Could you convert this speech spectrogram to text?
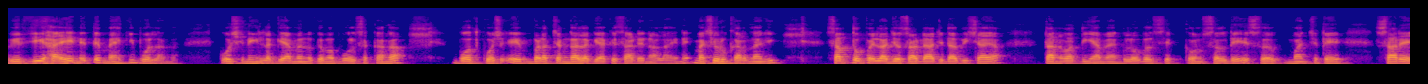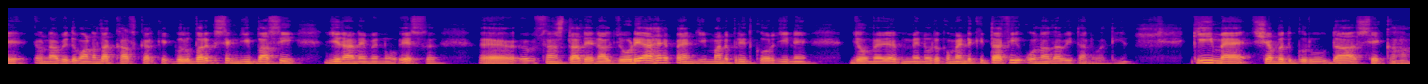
ਵੀਰ ਜੀ ਆਏ ਨੇ ਤੇ ਮੈਂ ਕੀ ਬੋਲਾਂਗਾ? ਕੁਝ ਨਹੀਂ ਲੱਗਿਆ ਮੈਨੂੰ ਕਿ ਮੈਂ ਬੋਲ ਸਕਾਂਗਾ। ਬਹੁਤ ਕੁਝ ਇਹ ਬੜਾ ਚੰਗਾ ਲੱਗਿਆ ਕਿ ਸਾਡੇ ਨਾਲ ਆਏ ਨੇ। ਮੈਂ ਸ਼ੁਰੂ ਕਰਦਾ ਜੀ। ਸਭ ਤੋਂ ਪਹਿਲਾਂ ਜੋ ਸਾਡਾ ਅੱਜ ਦਾ ਵਿਸ਼ਾ ਆ ਧੰਨਵਾਦੀ ਹਾਂ ਮੈਂ ਗਲੋਬਲ ਸਿੱਖ ਕੌਂਸਲ ਦੇ ਇਸ ਮੰਚ ਤੇ ਸਾਰੇ ਉਹਨਾਂ ਵਿਦਵਾਨਾਂ ਦਾ, ਖਾਸ ਕਰਕੇ ਗੁਲਬਰਗ ਸਿੰਘ ਜੀ ਬਾਸੀ, ਜਿਨ੍ਹਾਂ ਨੇ ਮੈਨੂੰ ਇਸ ਸੰਸਥਾ ਦੇ ਨਾਲ ਜੋੜਿਆ ਹੈ। ਭੈਣ ਜੀ ਮਨਪ੍ਰੀਤ ਕੌਰ ਜੀ ਨੇ ਜੋ ਮੇਰੇ ਮੈਨੂੰ ਰეკਮੈਂਡ ਕੀਤਾ ਸੀ, ਉਹਨਾਂ ਦਾ ਵੀ ਧੰਨਵਾਦੀ ਹਾਂ। ਕੀ ਮੈਂ ਸ਼ਬਦ ਗੁਰੂ ਦਾ ਸਿੱਖ ਹਾਂ?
